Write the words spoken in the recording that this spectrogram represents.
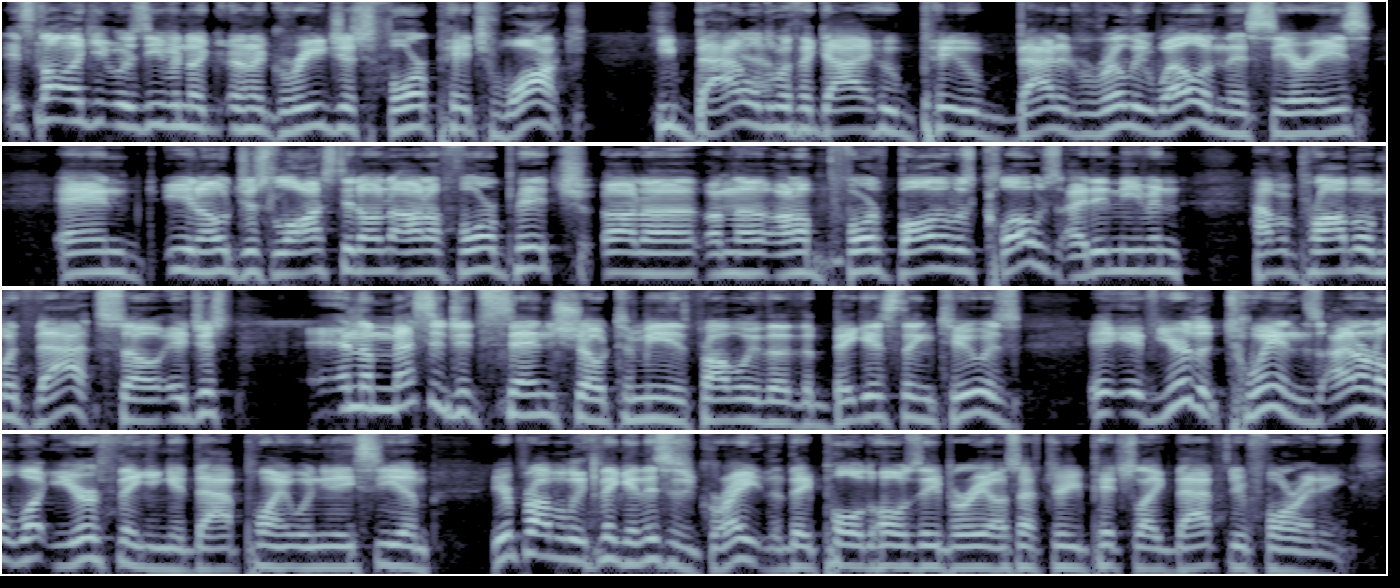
it's not like it was even a, an egregious four pitch walk. He battled yeah. with a guy who, who batted really well in this series and you know just lost it on on a four pitch on a on the on a fourth ball that was close. I didn't even have a problem with that. So it just and the message it sends Sho to me is probably the the biggest thing too is if you're the Twins, I don't know what you're thinking at that point when you see him. You're probably thinking this is great that they pulled Jose Berrios after he pitched like that through four innings.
